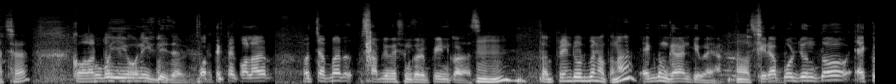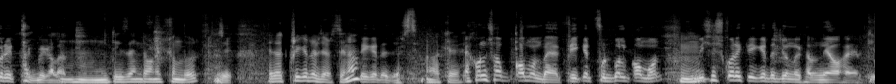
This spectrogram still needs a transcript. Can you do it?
আচ্ছা কলারটা খুবই ইউনিক ডিজাইন প্রত্যেকটা কলার হচ্ছে আপনার সাবলিমেশন করে প্রিন্ট করা আছে। প্রিন্ট উঠবে না তো না? একদম গ্যারান্টি ভাইয়া। আচ্ছা। পর্যন্ত অ্যাকুরেট থাকবে কালার ডিজাইনটা অনেক সুন্দর। জি। এটা ক্রিকেটের জার্সি না? ক্রিকেটের জার্সি ওকে এখন সব কমন ভাইয়া ক্রিকেট ফুটবল কমন বিশেষ করে ক্রিকেটের জন্য খেলা নেওয়া হয় আর কি।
